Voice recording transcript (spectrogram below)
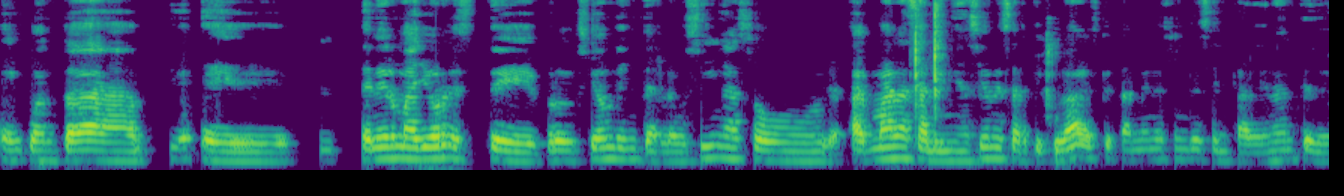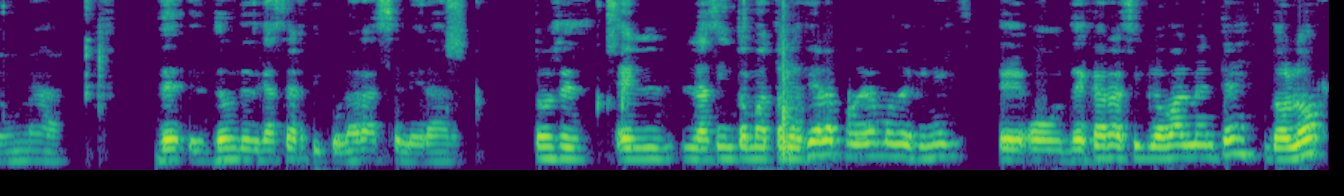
en cuanto a eh, tener mayor este, producción de interleucinas o malas alineaciones articulares, que también es un desencadenante de, una, de, un desgaste articular acelerado. Entonces, el, la sintomatología la podemos definir eh, o dejar así globalmente, dolor,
